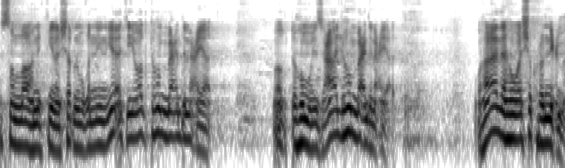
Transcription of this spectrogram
نسأل الله أن يكفينا شر المغنين. يأتي وقتهم بعد الأعياد. وقتهم وإزعاجهم بعد الأعياد. وهذا هو شكر النعمة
